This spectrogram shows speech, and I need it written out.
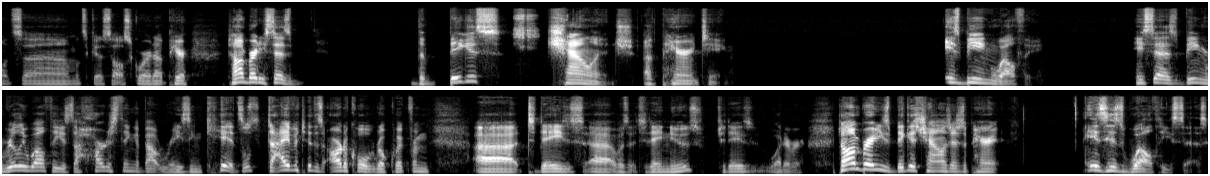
Let's um let's get us all squared up here. Tom Brady says the biggest challenge of parenting is being wealthy. He says being really wealthy is the hardest thing about raising kids. Let's dive into this article real quick from uh, today's uh, was it today news? Today's whatever. Tom Brady's biggest challenge as a parent is his wealth, he says.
